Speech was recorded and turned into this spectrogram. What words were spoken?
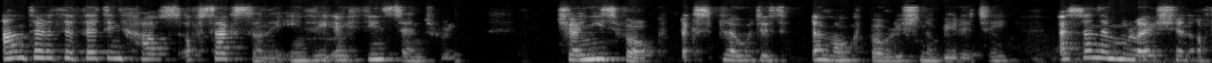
Under the Wettin house of Saxony in the 18th century, Chinese vogue exploded among Polish nobility as an emulation of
